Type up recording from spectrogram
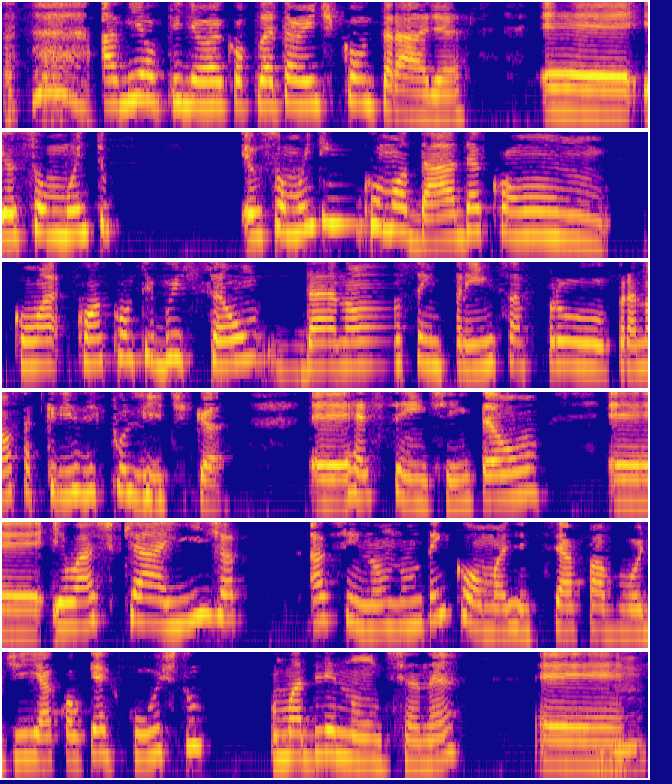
A minha opinião é completamente contrária. É, eu sou muito eu sou muito incomodada com com a, com a contribuição da nossa imprensa para a nossa crise política é, recente. Então, é, eu acho que aí já, assim, não, não tem como a gente ser a favor de, a qualquer custo, uma denúncia, né? É, uhum.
